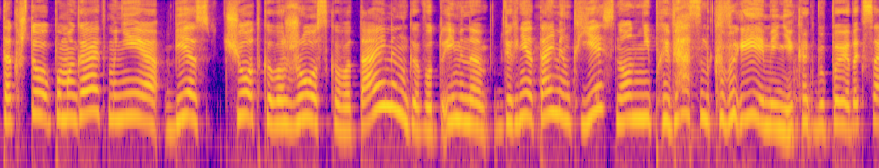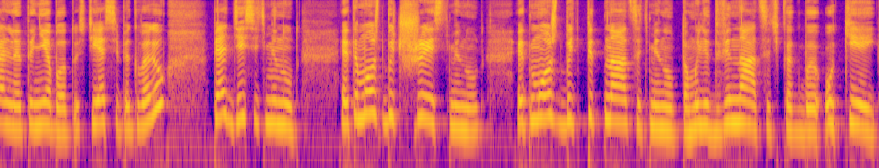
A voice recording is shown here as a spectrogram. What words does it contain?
Так что помогает мне без четкого, жесткого тайминга, вот именно, вернее, тайминг есть, но он не привязан к времени, как бы парадоксально это не было. То есть я себе говорю 5-10 минут. Это может быть 6 минут, это может быть 15 минут там, или 12, как бы окей.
